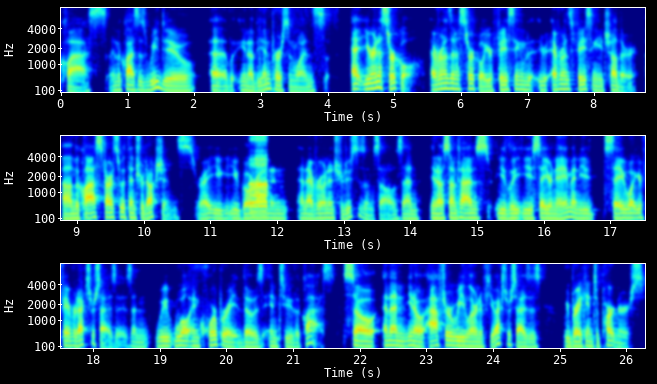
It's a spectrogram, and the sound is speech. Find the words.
class. In the classes we do uh, you know the in-person ones at, you're in a circle everyone's in a circle. You're facing the, everyone's facing each other. Um, the class starts with introductions right? You you go around and and everyone introduces themselves. And you know sometimes you you say your name and you say what your favorite exercise is and we will incorporate those into the class. So and then you know after we learn a few exercises we break into partners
